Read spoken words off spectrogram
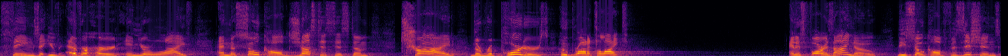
things that you've ever heard in your life, and the so called justice system tried the reporters who brought it to light. And as far as I know, these so called physicians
